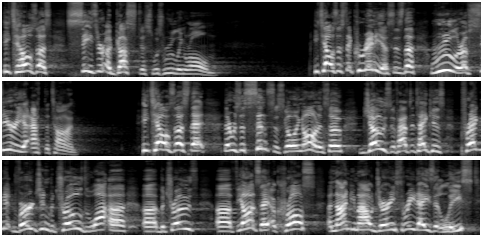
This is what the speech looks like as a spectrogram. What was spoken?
He tells us Caesar Augustus was ruling Rome. He tells us that Quirinius is the ruler of Syria at the time. He tells us that there was a census going on, and so Joseph had to take his pregnant, virgin, betrothed, uh, uh, betrothed uh, fiance across a 90 mile journey, three days at least,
